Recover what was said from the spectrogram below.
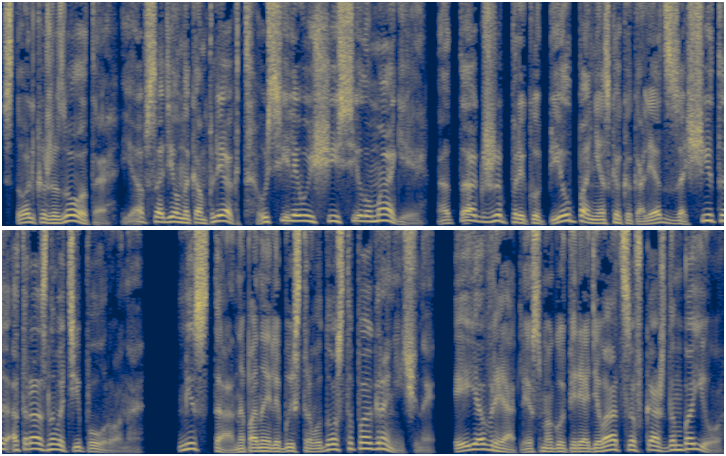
Столько же золота я всадил на комплект, усиливающий силу магии, а также прикупил по несколько колец защиты от разного типа урона. Места на панели быстрого доступа ограничены, и я вряд ли смогу переодеваться в каждом бою,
